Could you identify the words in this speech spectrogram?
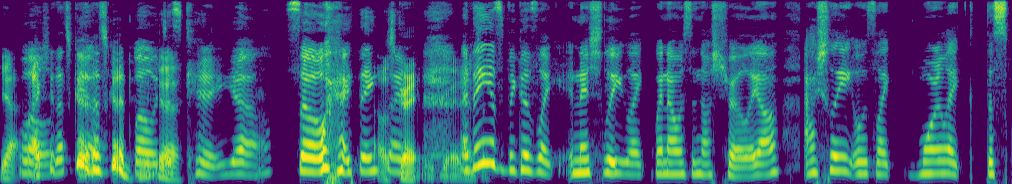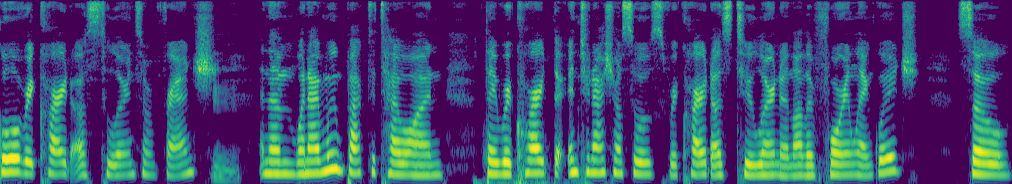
Yeah, Well, actually, that's good. yeah. That's good. Well, yeah. just kidding. Yeah. So I think that was like, great. Was great I think it's because like initially like when I was in Australia, actually it was like more like the school required us to learn some French. Mm. And then when I moved back to Taiwan, they required the international schools required us to learn another foreign language. So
